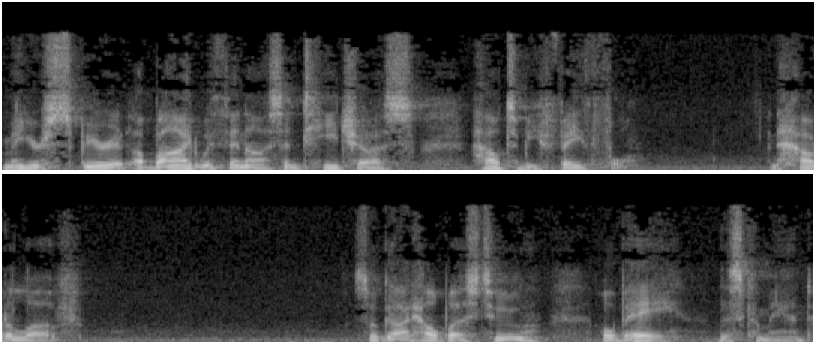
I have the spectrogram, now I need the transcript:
May your Spirit abide within us and teach us how to be faithful and how to love. So, God, help us to obey this command.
